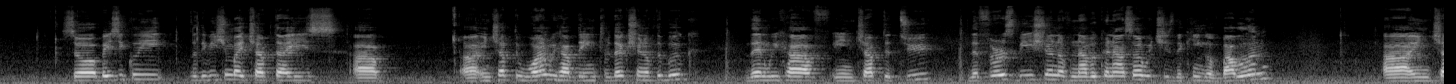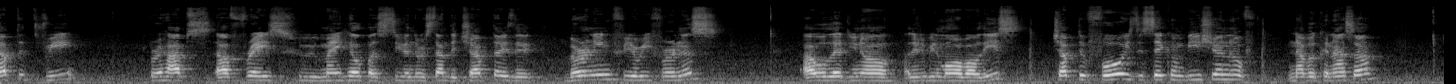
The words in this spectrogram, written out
So basically, the division by chapter is uh, uh, in chapter 1, we have the introduction of the book. Then we have in chapter 2 the first vision of Nebuchadnezzar, which is the king of Babylon. Uh, in chapter 3, perhaps a phrase who may help us to understand the chapter is the burning fiery furnace. I will let you know a little bit more about this. Chapter 4 is the second vision of Nebuchadnezzar.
